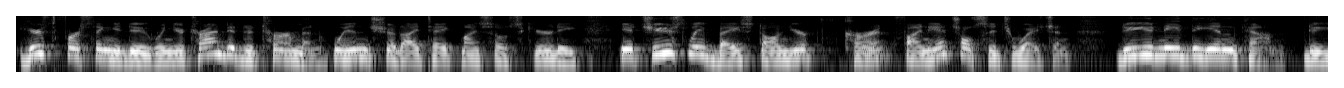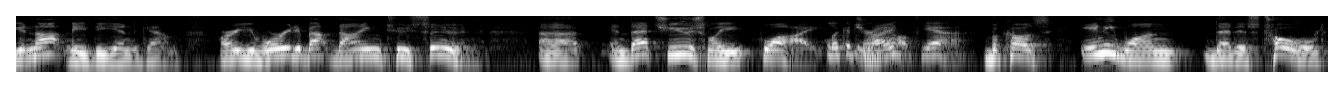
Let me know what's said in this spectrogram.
here's the first thing you do when you're trying to determine when should I take my Social Security. It's usually based on your current financial situation. Do you need the income? Do you not need the income? Are you worried about dying too soon? Uh, and that's usually why. Look at your right? health, yeah. Because anyone that is told,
